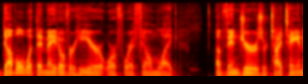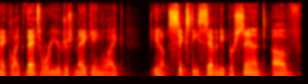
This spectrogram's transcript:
double what they made over here or for a film like Avengers or Titanic like that's where you're just making like you know 60 70% of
